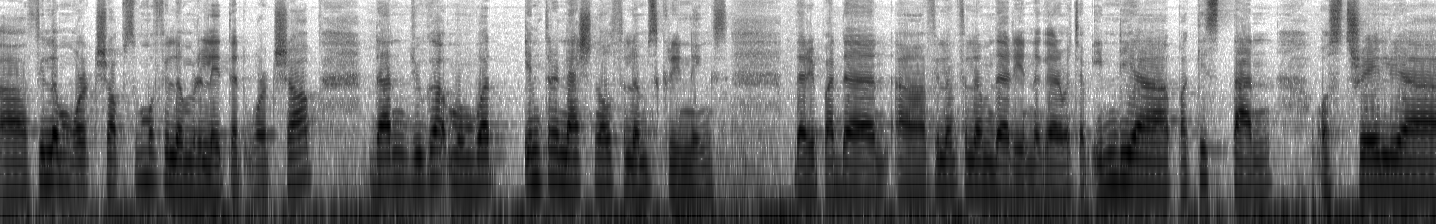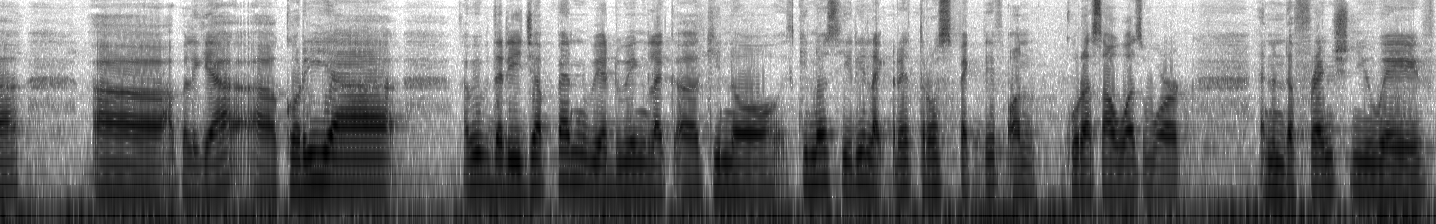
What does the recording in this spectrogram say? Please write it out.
uh, film workshop, semua film related workshop dan juga membuat international film screenings daripada uh, film-film dari negara macam India, Pakistan, Australia, uh, apa lagi ya, uh, Korea. Kami dari Japan, we are doing like a kino kino series like retrospective on Kurosawa's work, and then the French New Wave.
